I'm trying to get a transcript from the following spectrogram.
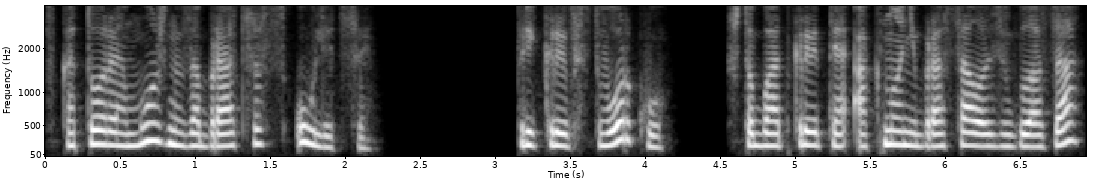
в которое можно забраться с улицы. Прикрыв створку, чтобы открытое окно не бросалось в глаза,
